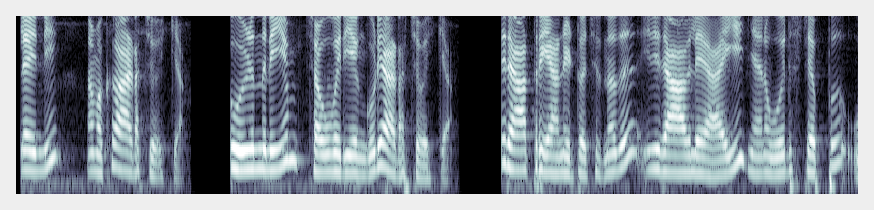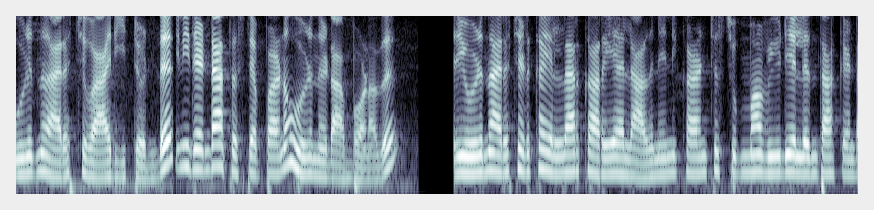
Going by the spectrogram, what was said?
അല്ല ഇനി നമുക്ക് അടച്ചു വയ്ക്കാം. ഉഴുന്നിനെയും ചൗവരിയും കൂടി അടച്ചു വയ്ക്കാം. രാത്രിയാണ് ഇട്ട് വെച്ചിരുന്നത്. ഇനി രാവിലെ ആയി ഞാൻ ഒരു സ്റ്റെപ്പ് ഉഴുന്ന് അരച്ച് വാരിയിട്ടുണ്ട്. ഇനി രണ്ടാമത്തെ സ്റ്റെപ്പാണ് ഉഴുന്നിടാൻ പോണത്. അരി ഉഴുന്ന് അരച്ചെടുക്കാൻ എല്ലാവർക്കും അറിയാമല്ലോ അതിനെനി കാണിച്ച് ചുമ്മാ വീഡിയോയിൽ എന്താക്കേണ്ട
